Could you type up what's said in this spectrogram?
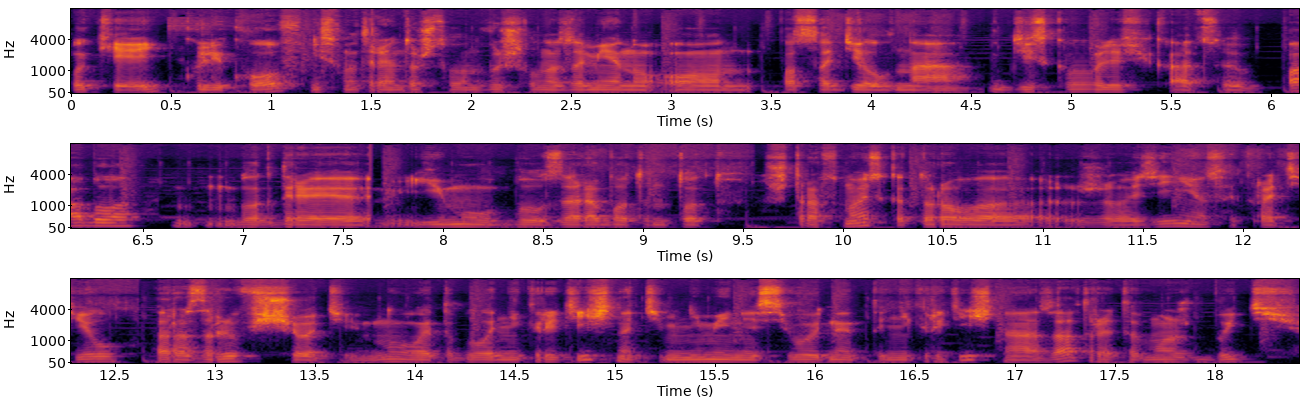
окей. Куликов, несмотря на то, что он вышел на замену, он посадил на дисквалификацию Пабло. Благодаря ему был заработан тот штрафной, с которого Живозиньо сократил разрыв в счете. Ну, это было не критично, тем не менее, сегодня это не критично, а завтра это может быть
